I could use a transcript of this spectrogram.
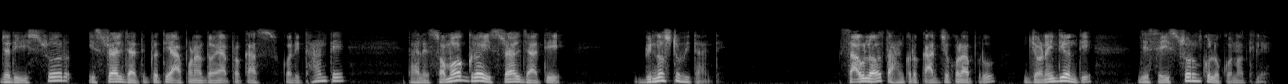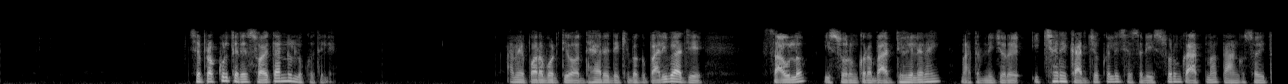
ଯଦି ଈଶ୍ୱର ଇସ୍ରାଏଲ୍ ଜାତି ପ୍ରତି ଆପଣା ଦୟା ପ୍ରକାଶ କରିଥାନ୍ତେ ତାହେଲେ ସମଗ୍ର ଇସ୍ରାଏଲ୍ ଜାତି ବିନଷ୍ଟ ହୋଇଥାନ୍ତେ। ସାଉଲ ତାହାଙ୍କର କାର୍ଯ୍ୟକଳାପରୁ ଜଣାଇ ଦିଅନ୍ତି ଯେ ସେ ଈଶ୍ୱରଙ୍କ ଲୋକ ନଥିଲେ। ସେ ପ୍ରକୃତରେ ଶୟତାନର ଲୋକ ଥିଲେ। ଆମେ ପରବର୍ତ୍ତୀ ଅଧ୍ୟାୟରେ ଦେଖିବାକୁ ପାରିବା ଯେ ସାଉଲ ଈଶ୍ୱରଙ୍କର ବାଧ୍ୟ ହେଲେ ନାହିଁ ମାତ୍ର ନିଜର ଇଚ୍ଛାରେ କାର୍ଯ୍ୟ କଲେ ଶେଷରେ ଈଶ୍ୱରଙ୍କ ଆତ୍ମା ତାହାଙ୍କ ସହିତ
